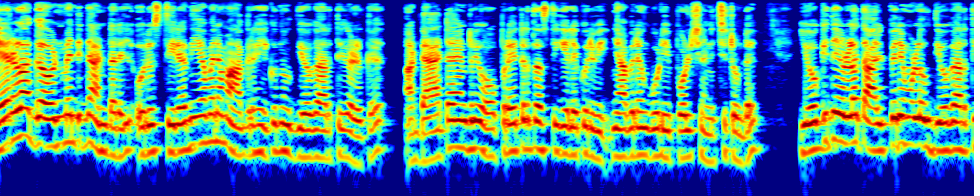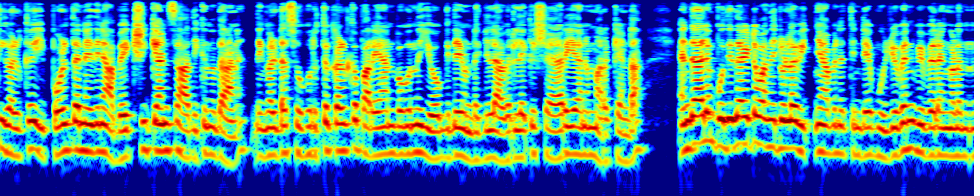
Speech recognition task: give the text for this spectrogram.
കേരള ഗവൺമെന്റിന്റെ അണ്ടറിൽ ഒരു സ്ഥിര നിയമനം ആഗ്രഹിക്കുന്ന ഉദ്യോഗാർത്ഥികൾക്ക് ഡാറ്റ എൻട്രി ഓപ്പറേറ്റർ തസ്തികയിലേക്ക് ഒരു വിജ്ഞാപനം കൂടി ഇപ്പോൾ ക്ഷണിച്ചിട്ടുണ്ട്. യോഗ്യതയുള്ള താല്പര്യമുള്ള ഉദ്യോഗാർത്ഥികൾക്ക് ഇപ്പോൾ തന്നെ ഇതിന് അപേക്ഷിക്കാൻ സാധിക്കുന്നതാണ്. നിങ്ങളുടെ സുഹൃത്തുക്കൾക്ക് പറയാൻ പോകുന്ന യോഗ്യതയുണ്ടെങ്കിൽ അവരിലേക്ക് ഷെയർ ചെയ്യാനും മറക്കേണ്ട. എന്തായാലും പുതിയതായിട്ട് വന്നിട്ടുള്ള വിജ്ഞാപനത്തിന്റെ മുഴുവൻ വിവരങ്ങളും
